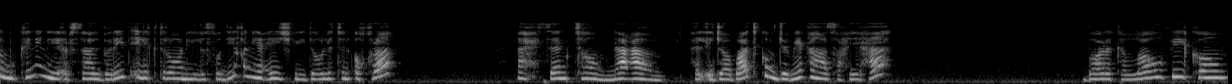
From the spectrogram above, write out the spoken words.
يمكنني إرسال بريد إلكتروني لصديق يعيش في دولة أخرى؟ أحسنتم نعم هل إجاباتكم جميعها صحيحة؟ بارك الله فيكم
